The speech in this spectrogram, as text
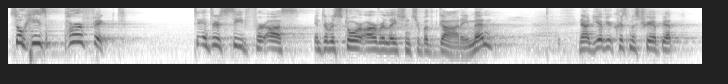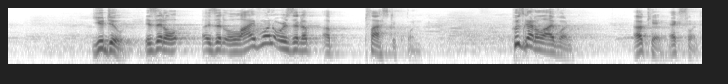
So he's perfect to intercede for us and to restore our relationship with God. Amen? Now, do you have your Christmas tree up yet? You do. Is it a, is it a live one or is it a, a plastic one? Who's got a live one? Okay, excellent.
